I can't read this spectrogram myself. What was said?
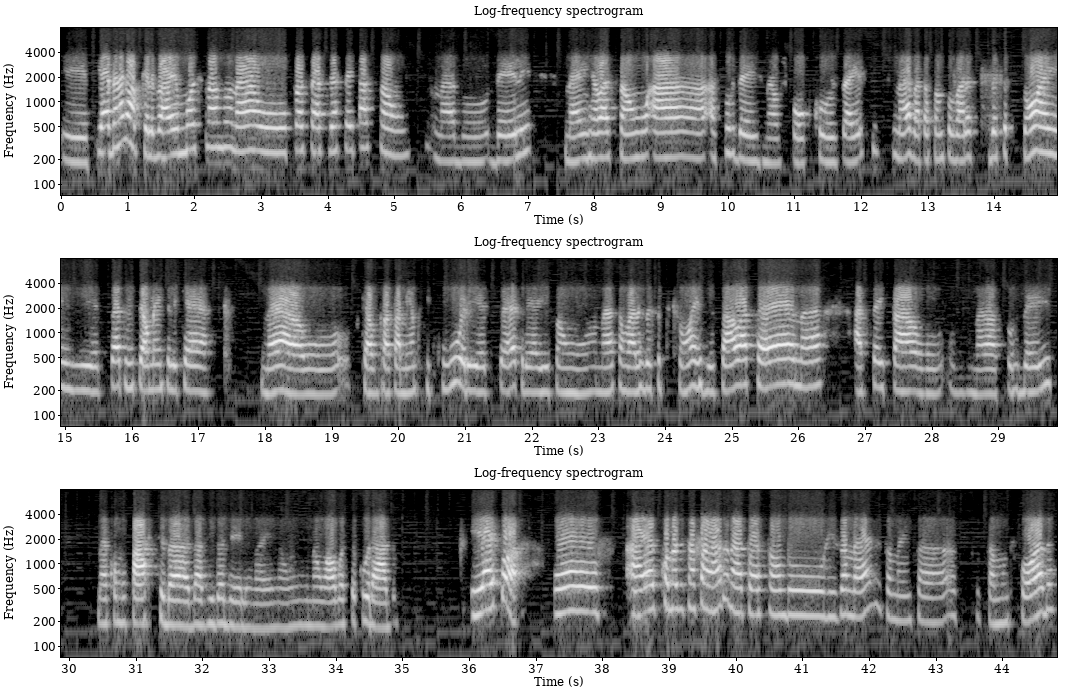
E, e é bem legal porque ele vai mostrando, né, o processo de aceitação, né, do dele, né, em relação à, à surdez, né, aos poucos, aí ele, né, vai passando por várias decepções e etc. Inicialmente ele quer né, o, que é um tratamento que cure, etc. E aí são, né, são várias decepções e tal, até né, aceitar o, né, a surdez né, como parte da, da vida dele, né, e não, não algo a ser curado. E aí, pô, o, aí, como eu tinha falado, né, a atuação do Riz Ahmed também tá, tá muito foda.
